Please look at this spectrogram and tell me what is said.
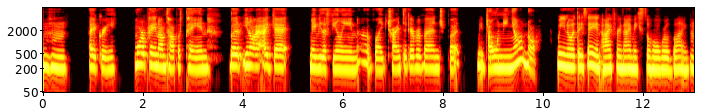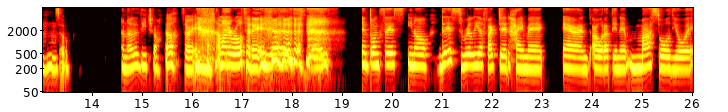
Mm-hmm. I agree. More pain on top of pain. But, you know, I, I get maybe the feeling of like trying to get revenge, but a un niño, no. I mean, you know what they say an eye for an eye makes the whole world blind. Mm-hmm. So, another dicho. Oh, sorry. I'm on a roll today. yes, yes. Entonces, you know, this really affected Jaime and ahora tiene más odio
